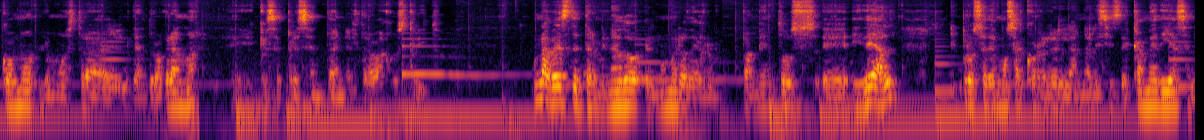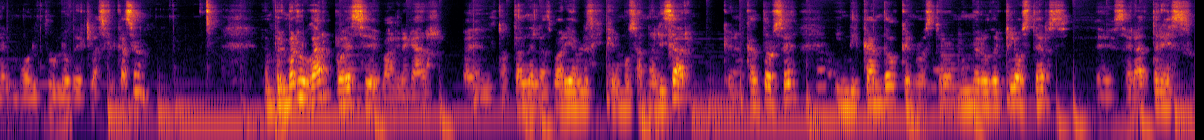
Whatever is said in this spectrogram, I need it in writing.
como lo muestra el dendrograma eh, que se presenta en el trabajo escrito. Una vez determinado el número de agrupamientos eh, ideal, procedemos a correr el análisis de K-medias en el módulo de clasificación. En primer lugar, pues se va a agregar el total de las variables que queremos analizar, que eran 14, indicando que nuestro número de clústeres eh, será 3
